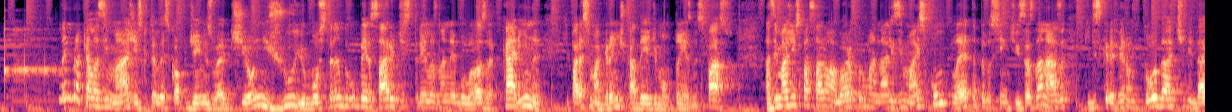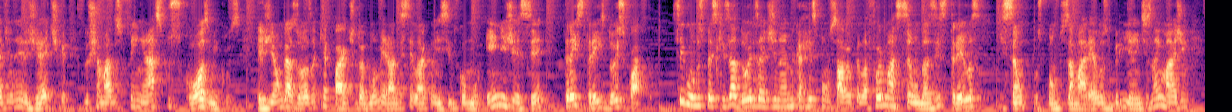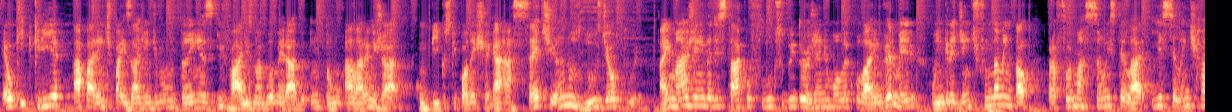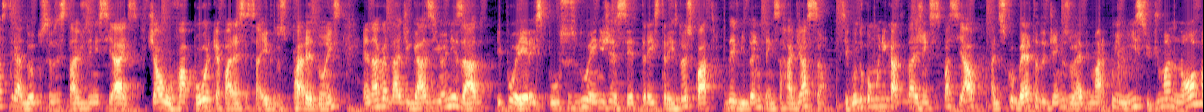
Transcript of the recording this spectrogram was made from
Lembra aquelas imagens que o telescópio James Webb tirou em julho mostrando o berçário de estrelas na nebulosa Carina, que parece uma grande cadeia de montanhas no espaço? As imagens passaram agora por uma análise mais completa pelos cientistas da NASA, que descreveram toda a atividade energética dos chamados penhascos cósmicos, região gasosa que é parte do aglomerado estelar conhecido como NGC 3324. Segundo os pesquisadores, a dinâmica responsável pela formação das estrelas, que são os pontos amarelos brilhantes na imagem, é o que cria a aparente paisagem de montanhas e vales no aglomerado em tom alaranjado, com picos que podem chegar a 7 anos-luz de altura. A imagem ainda destaca o fluxo do hidrogênio molecular em vermelho, um ingrediente fundamental para a formação estelar e excelente rastreador dos seus estágios iniciais. Já o vapor que aparece sair dos paredões é na verdade gás ionizado e poeira expulsos do NGC 3324 devido à intensa radiação. Segundo o comunicado da agência espacial, a descoberta do James Webb marca o início de uma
